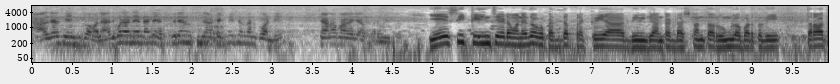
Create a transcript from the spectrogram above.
నాలుగు చేయించుకోవాలి. అది కూడా ఏంటంటే ఎక్స్పీరియన్స్ టెక్నీషియన్స్ అనుకోండి చాలా బాగా చేస్తారు మీకు ఏసీ క్లీన్ చేయడం అనేది ఒక పెద్ద ప్రక్రియ. దీనికి అంటే డస్ట్ అంతా రూమ్లో పడుతుంది. తర్వాత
